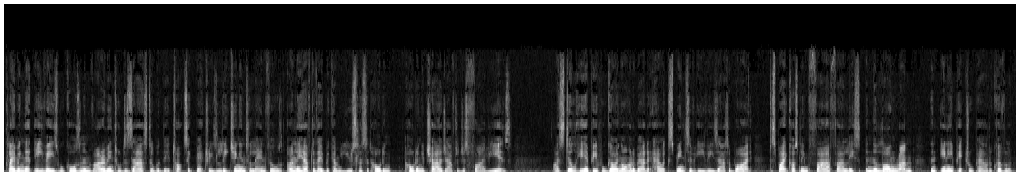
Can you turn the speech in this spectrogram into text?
claiming that EVs will cause an environmental disaster with their toxic batteries leaching into landfills only after they become useless at holding, holding a charge after just five years. I still hear people going on about how expensive EVs are to buy, despite costing far, far less in the long run than any petrol powered equivalent.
